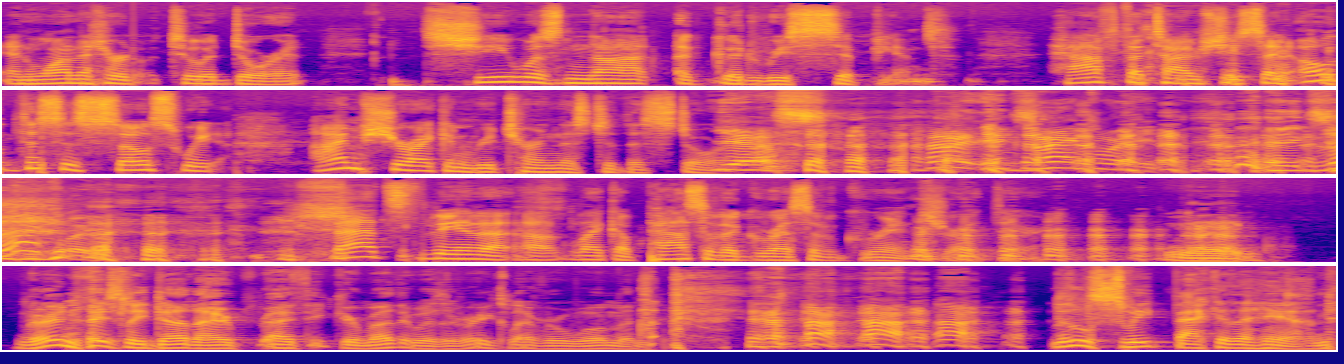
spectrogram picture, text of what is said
and wanted her to adore it. She was not a good recipient. Half the time she said, Oh, this is so sweet. I'm sure I can return this to the store. Yes, exactly, exactly. That's being a, a like a passive aggressive Grinch right there. Right. Very nicely done. I, I think your mother was a very clever woman. Little sweet back of the hand.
